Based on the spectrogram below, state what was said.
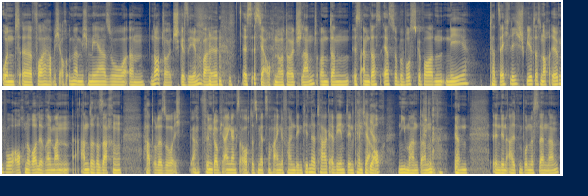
Und äh, vorher habe ich auch immer mich mehr so ähm, norddeutsch gesehen, weil es ist ja auch Norddeutschland. Und dann ist einem das erst so bewusst geworden, nee, tatsächlich spielt das noch irgendwo auch eine Rolle, weil man andere Sachen hat oder so. Ich habe Finn, glaube ich, eingangs auch, das ist mir jetzt noch eingefallen, den Kindertag erwähnt, den kennt ja, ja. auch niemand dann in, in, den alten Bundesländern.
